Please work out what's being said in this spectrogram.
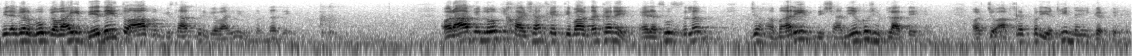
پھر اگر وہ گواہی دے دیں تو آپ ان کے ساتھ پھر گواہی بندہ دیں۔ اور آپ ان لوگوں کی خواہشات کا اتباع نہ کریں۔ اے رسول وسلم، جو ہماری نشانیوں کو جھٹلاتے ہیں اور جو آخرت پر یقین نہیں کرتے ہیں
